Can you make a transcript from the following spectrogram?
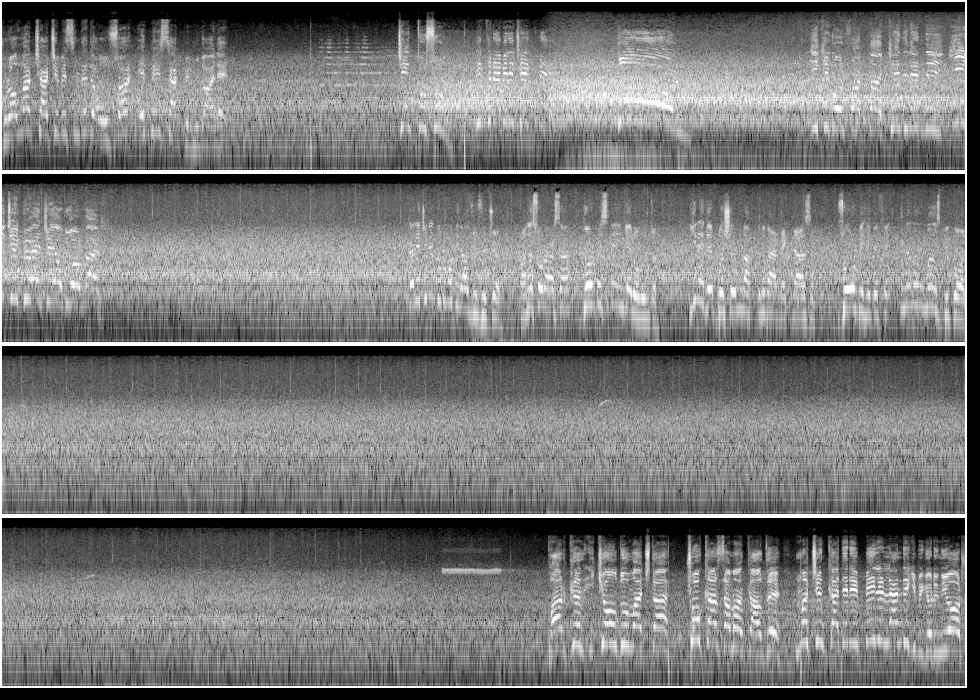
Kurallar çerçevesinde de olsa epey sert bir müdahale. Cenk Tosun bitirebilecek mi? Gol! İki gol farkla kendilerini iyice güvenceye alıyorlar. Kalecinin durumu biraz üzücü. Bana sorarsan görmesine engel olundu. Yine de başarının hakkını vermek lazım. Zor bir hedefe inanılmaz bir gol. Farkın iki olduğu maçta çok az zaman kaldı. Maçın kaderi belirlendi gibi görünüyor.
